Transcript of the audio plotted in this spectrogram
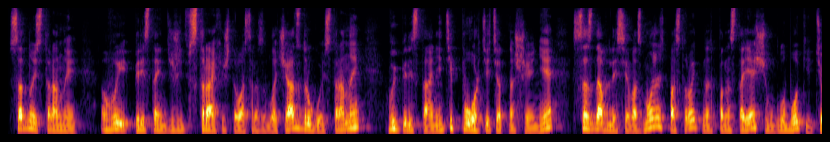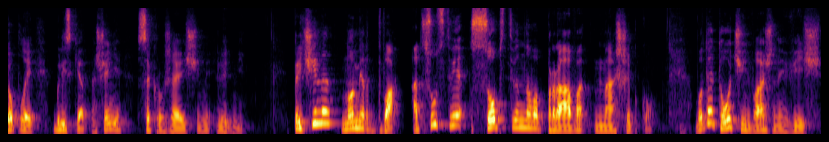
С одной стороны, вы перестанете жить в страхе, что вас разоблачат. С другой стороны, вы перестанете портить отношения, создав для себя возможность построить по-настоящему глубокие, теплые, близкие отношения с окружающими людьми. Причина номер два. Отсутствие собственного права на ошибку. Вот это очень важная вещь.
